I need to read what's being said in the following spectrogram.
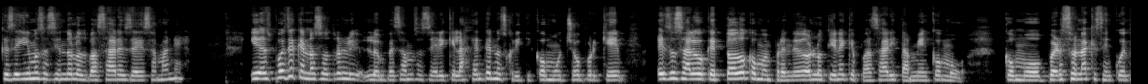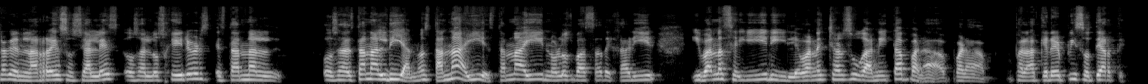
que seguimos haciendo los bazares de esa manera. Y después de que nosotros lo, empezamos a hacer y que la gente nos criticó mucho, porque eso es algo que todo como emprendedor lo tiene que pasar y también como, como persona que se encuentra en las redes sociales, o sea, los haters están al, o sea, están al día, ¿no? Están ahí, están ahí, no los vas a dejar ir y van a seguir y le van a echar su ganita para, para, para querer pisotearte.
